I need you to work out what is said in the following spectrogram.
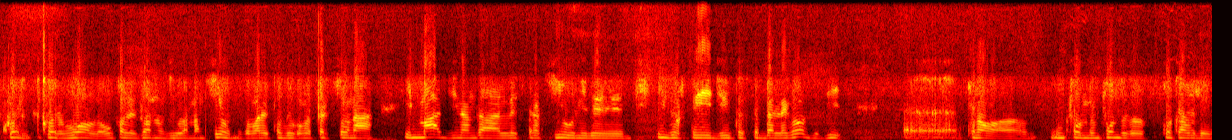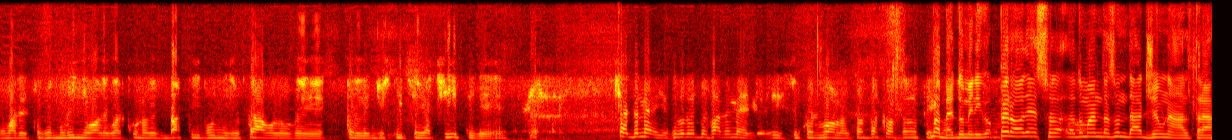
quel, quel ruolo o quelle sono sulle mansioni, come hai detto tu, come persona immagina andare alle estrazioni, dei sorteggi, queste belle cose, sì. Eh, però in fondo, in fondo to- tocca vedere, come ha detto se Mourinho vuole qualcuno che sbatte i pugni sul tavolo per, per le ingiustizie calcistiche c'è da meglio, si potrebbe fare meglio sì, su quel ruolo, sono d'accordo con te. Vabbè, Domenico, però adesso la domanda sondaggio è un'altra,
